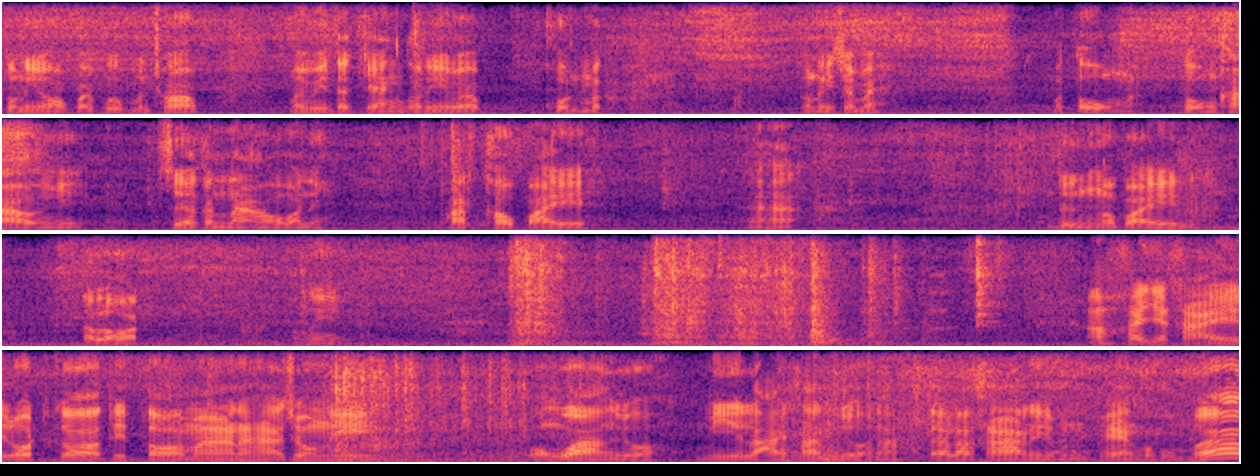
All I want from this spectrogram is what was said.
ตรงนี้ออกไปปุ๊บมันชอบ ไม่มีตะแกรงตัวนี้แบบคนมาตรงนี้ใช่ไหมมาตรงตรงข้าวอย่างนี้ เสื้อกันหนาววันนี้ พัดเข้าไปนะฮะดึงเข้าไปตลอด ตรงนี้ เอาใครจะขายรถก็ติดต่อมานะฮะช่วงนี้ว่างๆอยู่มีหลายคันอยู่นะ แต่ราคานี่มันแพงกว่าผมเอ้า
